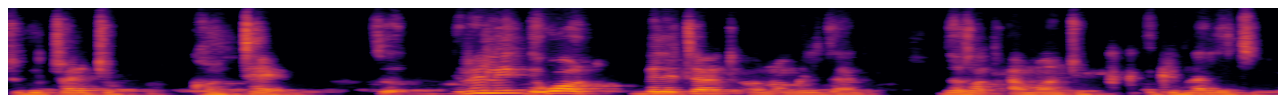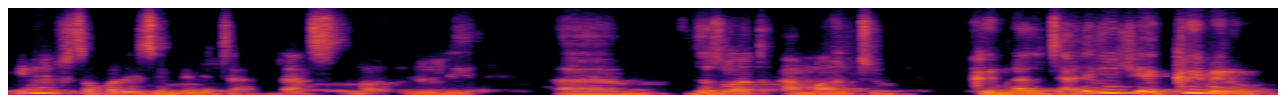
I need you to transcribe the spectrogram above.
to be trying to contain. So really the word militant or non-militant does not amount to criminality. Even if somebody is a militant, that's not really, um, does not amount to criminality. And even if you're a criminal,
